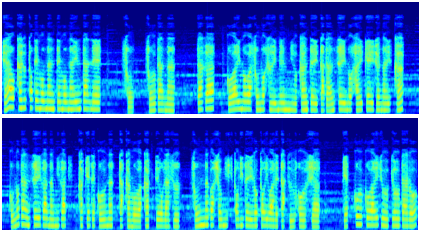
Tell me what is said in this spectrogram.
じゃあオカルトでもなんでもないんだね。そ、そうだな。だが、怖いのはその水面に浮かんでいた男性の背景じゃないか？この男性が何がきっかけでこうなったかも分かっておらず、そんな場所に一人でいろと言われた通報者。結構怖い状況だろ？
